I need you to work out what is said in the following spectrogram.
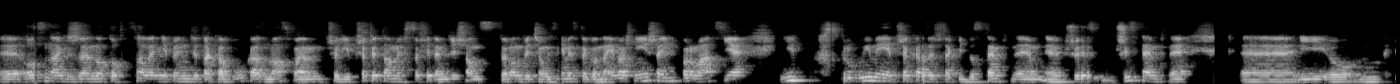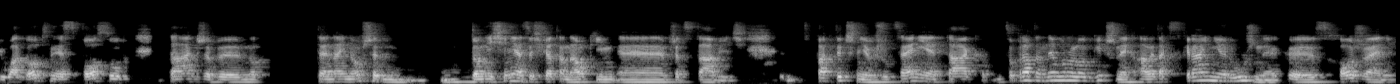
e, oznak, że no to wcale nie będzie taka bułka z masłem, czyli przeczytamy 170 stron, wyciągniemy z tego najważniejsze informacje i spróbujmy je przekazać w taki dostępny, e, przy, przystępny e, i taki łagodny sposób, tak, żeby no, te najnowsze doniesienia ze świata nauki e, przedstawić. Faktycznie wrzucenie tak, co prawda neurologicznych, ale tak skrajnie różnych e, schorzeń,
